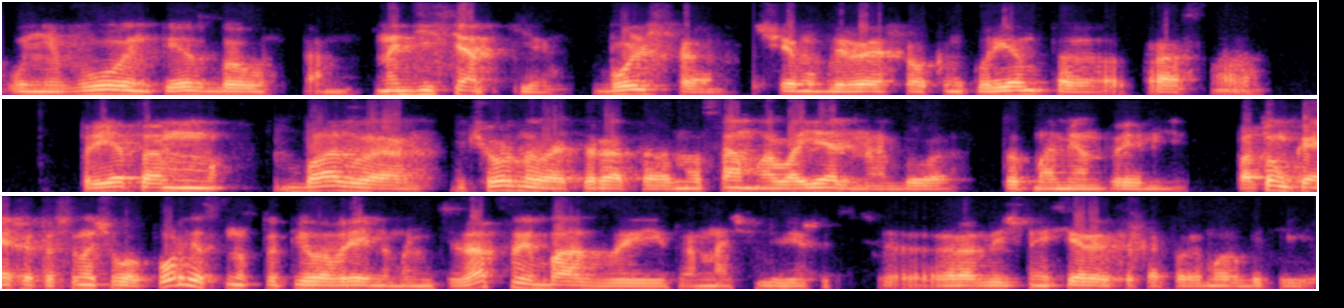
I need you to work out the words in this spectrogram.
у него NPS был там, на десятки больше, чем у ближайшего конкурента красного. При этом база у черного оператора, она самая лояльная была в тот момент времени. Потом, конечно, это все начало портиться, наступило время монетизации базы, и там начали вешать э, различные сервисы, которые, может быть, и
